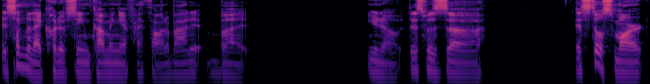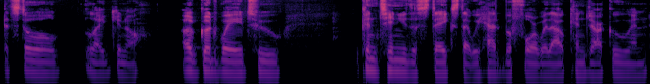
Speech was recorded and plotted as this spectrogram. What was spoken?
is something I could have seen coming if I thought about it. But you know, this was uh, it's still smart. It's still like you know a good way to continue the stakes that we had before without Kenjaku and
